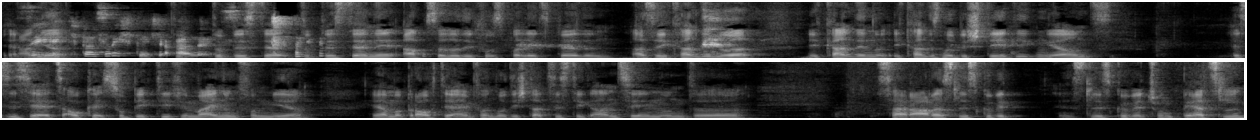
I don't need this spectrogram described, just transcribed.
Ja, Anja, Sehe ich das richtig, Alex? Du, du, bist ja, du bist ja eine absolute Fußballexpertin. Also ich kann dir nur, ich kann, den, ich kann das nur bestätigen, ja, und es ist ja jetzt auch keine subjektive Meinung von mir. Ja, man braucht ja einfach nur die Statistik ansehen und äh, Sarara, Sliskovic, Sliskovic und Berzl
